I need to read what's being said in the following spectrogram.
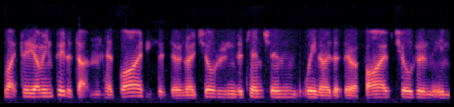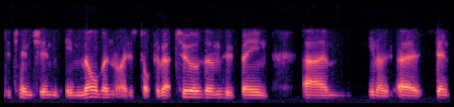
like the, I mean, Peter Dutton has lied. He said there are no children in detention. We know that there are five children in detention in Melbourne. I just talked about two of them who've been, um, you know, uh, sent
